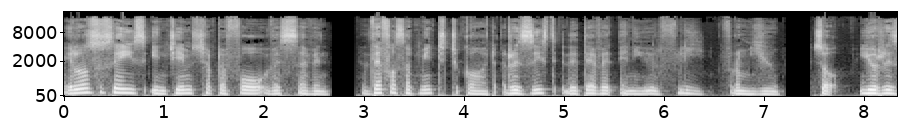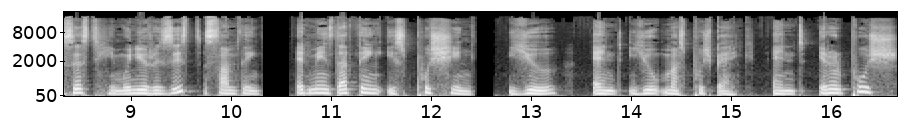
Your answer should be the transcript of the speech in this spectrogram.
It also says in James chapter 4, verse 7 Therefore, submit to God, resist the devil, and he will flee from you. So, you resist him. When you resist something, it means that thing is pushing you, and you must push back. And it will push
